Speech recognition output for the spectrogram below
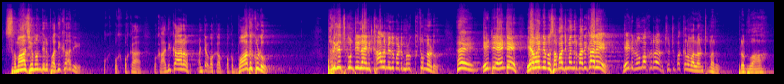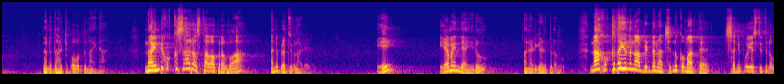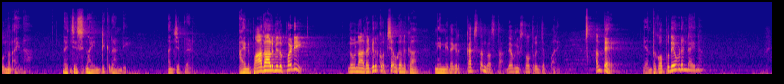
సమాజ మందిరపు అధికారి. ఒక- ఒక- ఒక అధికారం అంటే ఒక ఒక బోధకుడు. పరిగెచ్చుకుంటే ఇలా ఆయన కాళ్ళ మీద పడి మొక్కుతున్నాడు. హే ఏంటి ఏంటి? ఏమైంది సమాజ మందిరపు అధికారి? ఏంటి నువ్వు మొక్కడం చుట్టుపక్కల వాళ్ళు అంటున్నారు. ప్రభువా నన్ను దాటిపోవద్దు నాయన. నా ఇంటికి ఒక్కసారి వస్తావా ప్రభువా? అని బ్రతికులాడాడు. ఏ? ఏమైంది అయ్యరు? అని అడిగాడు ప్రభు. నాకొక్కదయ్యున్న నా బిడ్డ నా చిన్న కుమార్తె చనిపోయే స్థితిలో ఉంది నాయన. దయచేసి నా ఇంటికి రండి అని చెప్పాడు. ఆయన పాదాల మీద పడి నువ్వు నా దగ్గరకు వచ్చావు కనుక నేను నీ దగ్గరికి ఖచ్చితంగా వస్తా. దేవునికి స్తోత్రం చెప్పాలి. అంతే. ఎంత గొప్ప దేవుడండి ఆయన.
